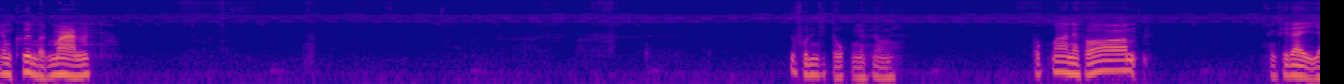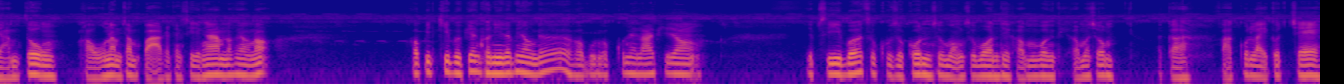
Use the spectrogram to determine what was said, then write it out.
ย่ำคืนแบบมานคือฝนที่ตกเนี่ยพี่น้องนี่ ตกมาในท้อนจังสิได้ยามตรงเขานำซ้ำป่ากันจังสีงามเนาะพี่น้องเนาะเขอปิดคลิปเพียงเท่านี้แล้วพี่น้องเด้อขอบุญขอบคุณในไลฟ์พี่น้องเอฟซีเบิร์ดสุขุสุคนสุหมองสุบอลที่เขามาเบิ่งที่เขามาชมแล้วก็ฝากกดไลค์กดแชร์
